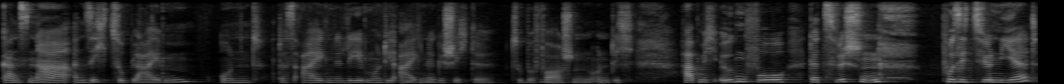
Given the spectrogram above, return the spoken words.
ganz nah an sich zu bleiben und das eigene Leben und die eigene Geschichte zu beforschen und ich habe mich irgendwo dazwischen positioniert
